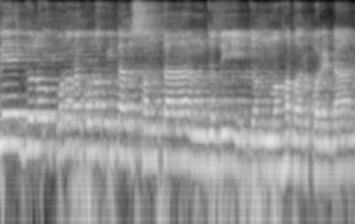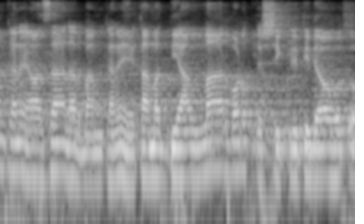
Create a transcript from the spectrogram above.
মেয়েগুলো কোনো না কোনো পিতার সন্তান। যদি জন্ম হবার পরে ডান কানে আজান আর বাম কানে কামাত দিয়ে আল্লাহর বড়ত্বের স্বীকৃতি দেওয়া হতো।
